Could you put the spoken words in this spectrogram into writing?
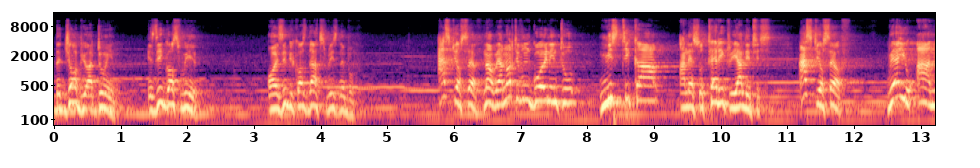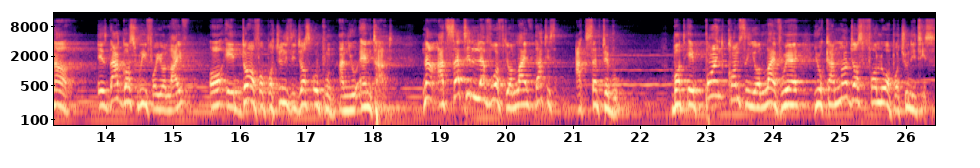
The job you are doing, is it God's will? Or is it because that's reasonable? Ask yourself. Now, we are not even going into mystical and esoteric realities. Ask yourself, where you are now, is that God's will for your life or a door of opportunity just opened and you entered? Now, at certain level of your life, that is acceptable. But a point comes in your life where you cannot just follow opportunities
